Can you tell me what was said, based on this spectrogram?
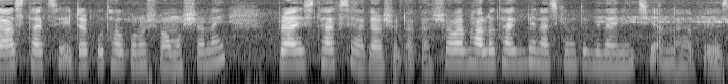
কাজ থাকছে, এটার কোথাও কোনো সমস্যা নাই। প্রাইস থাকছে এগারোশো টাকা। সবাই ভালো থাকবেন আজকে মতো বিদায় নিচ্ছি, আল্লাহ হাফেজ।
